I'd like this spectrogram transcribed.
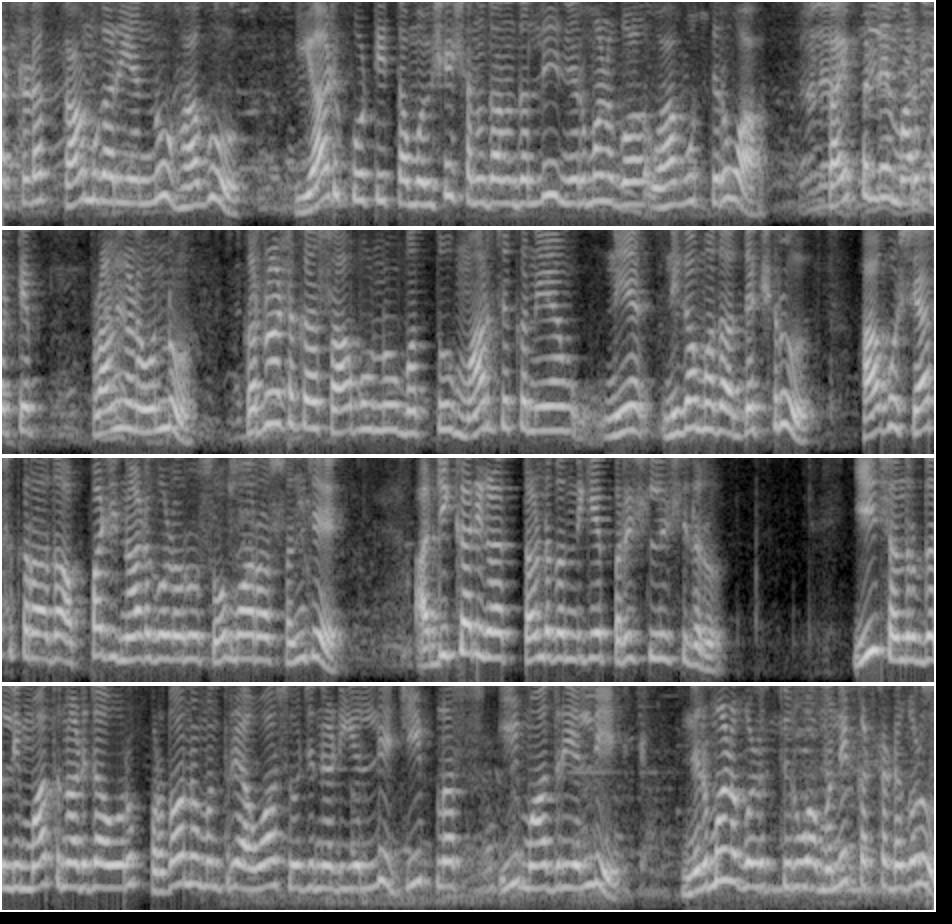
ಕಟ್ಟಡ ಕಾಮಗಾರಿಯನ್ನು ಹಾಗೂ ಎರಡು ಕೋಟಿ ತಮ್ಮ ವಿಶೇಷ ಅನುದಾನದಲ್ಲಿ ನಿರ್ಮಾಣವಾಗುತ್ತಿರುವ ಕಾಯಿಪಲ್ಯ ಮಾರುಕಟ್ಟೆ ಪ್ರಾಂಗಣವನ್ನು ಕರ್ನಾಟಕ ಸಾಬೂನು ಮತ್ತು ಮಾರ್ಜಕ ನಿಯ ನಿಗಮದ ಅಧ್ಯಕ್ಷರು ಹಾಗೂ ಶಾಸಕರಾದ ಅಪ್ಪಾಜಿ ನಾಡಗೌಡರು ಸೋಮವಾರ ಸಂಜೆ ಅಧಿಕಾರಿಗಳ ತಂಡದೊಂದಿಗೆ ಪರಿಶೀಲಿಸಿದರು. ಈ ಸಂದರ್ಭದಲ್ಲಿ ಮಾತನಾಡಿದ ಅವರು, ಪ್ರಧಾನಮಂತ್ರಿ ಆವಾಸ್ ಯೋಜನೆ ಅಡಿಯಲ್ಲಿ ಜಿ ಪ್ಲಸ್ ಈ ಮಾದರಿಯಲ್ಲಿ ನಿರ್ಮಾಣಗೊಳ್ಳುತ್ತಿರುವ ಮನೆ ಕಟ್ಟಡಗಳು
